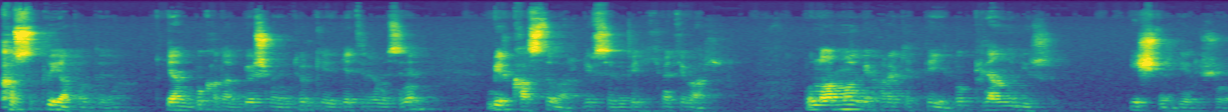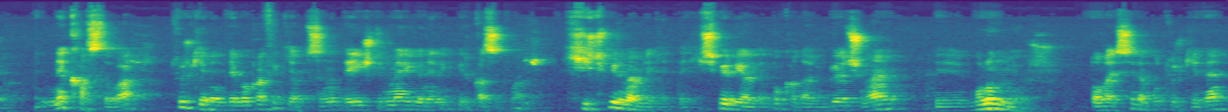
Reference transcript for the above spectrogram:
kasıtlı yapıldığı, yani bu kadar göçmenin Türkiye'ye getirilmesinin bir kastı var, bir sebebi, hikmeti var. Bu normal bir hareket değil, bu planlı bir iştir diye düşünüyorum. Ne kastı var? Türkiye'nin demografik yapısını değiştirmeye yönelik bir kasıt var. Hiçbir memlekette, hiçbir yerde bu kadar göçmen e, bulunmuyor. Dolayısıyla bu Türkiye'de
